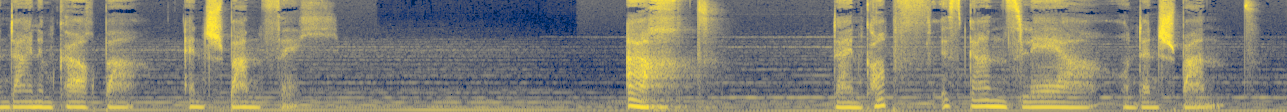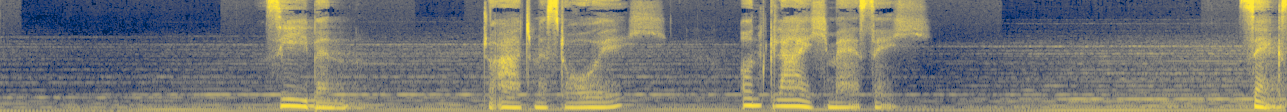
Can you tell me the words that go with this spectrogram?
in deinem Körper entspannt sich. Acht. Dein Kopf ist ganz leer und entspannt. Sieben. Du atmest ruhig und gleichmäßig. Sechs.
